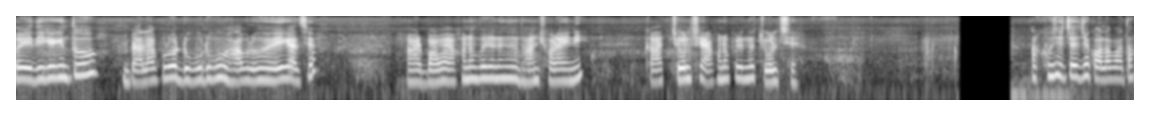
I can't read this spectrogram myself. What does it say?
তো এদিকে কিন্তু বেলা পুরো ডুবু ডুবু ভাব হয়ে গেছে। আর বাবা এখনও পর্যন্ত কিন্তু ধান ছড়ায়নি। কাজ চলছে এখনও পর্যন্ত চলছে। আর খুশি চাইছে কলা পাতা।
